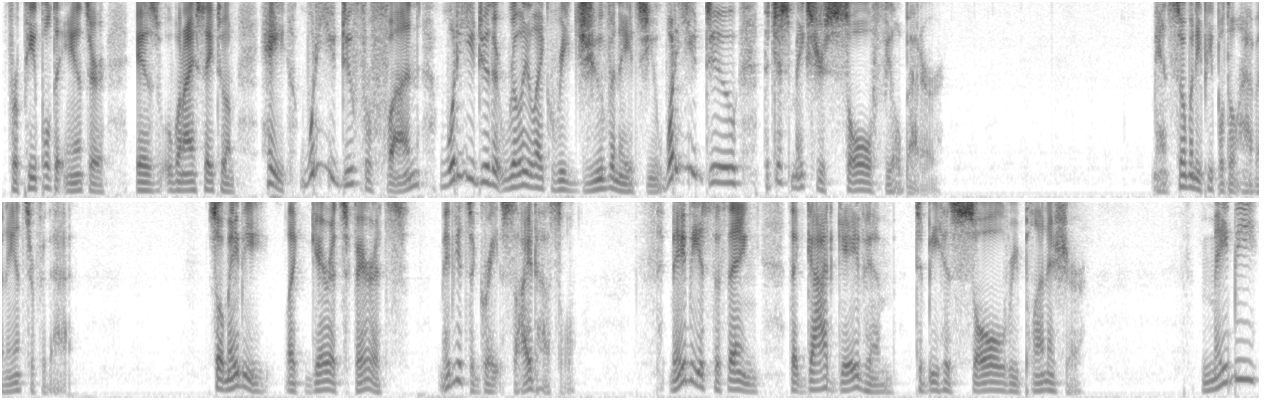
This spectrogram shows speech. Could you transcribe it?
for people to answer is when I say to them, Hey, what do you do for fun? What do you do that really like rejuvenates you? What do you do that just makes your soul feel better? Man, so many people don't have an answer for that. So maybe, like Garrett's Ferrets, maybe it's a great side hustle. Maybe it's the thing that God gave him to be his soul replenisher. Maybe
